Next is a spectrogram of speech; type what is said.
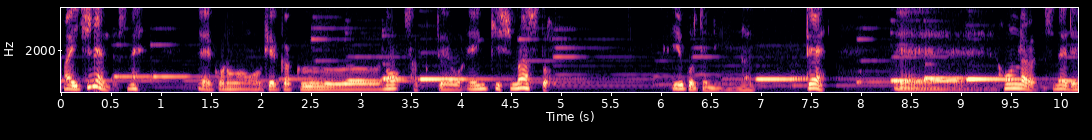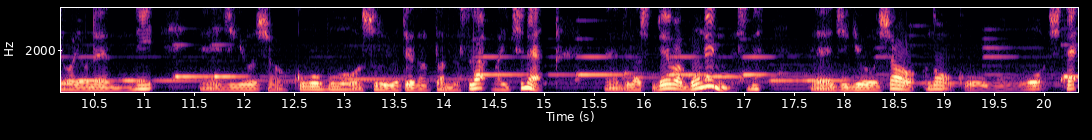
まあ、1年ですね、えこの計画の策定を延期しますということになって、えー、本来はですね、令和4年に、え事業者を公募する予定だったんですが、まあ、1年、えずらして、令和5年にですね、え事業者の公募をして、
